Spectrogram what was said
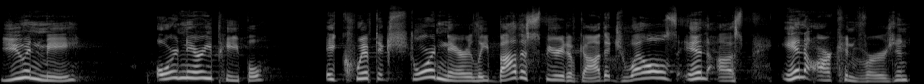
you and me, ordinary people, equipped extraordinarily by the Spirit of God that dwells in us in our conversion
